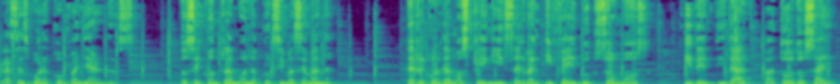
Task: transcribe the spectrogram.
Gracias por acompañarnos. Nos encontramos la próxima semana. Te recordamos que en Instagram y Facebook somos Identidad para Todos Hay.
